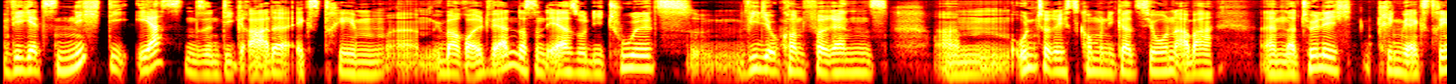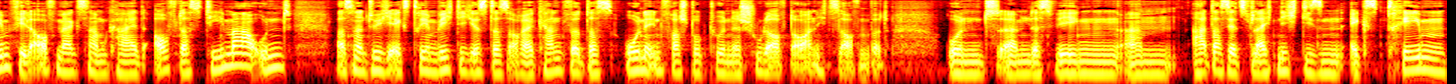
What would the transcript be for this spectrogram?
wir jetzt nicht die ersten sind, die gerade extrem ähm, überrollt werden. Das sind eher so die Tools, Videokonferenz, ähm, Unterrichtskommunikation, aber ähm, natürlich kriegen wir extrem viel Aufmerksamkeit auf das Thema und was natürlich extrem wichtig ist, dass auch erkannt wird, dass ohne Infrastruktur in der Schule auf Dauer nichts laufen wird. Und ähm, deswegen ähm, hat das jetzt vielleicht nicht diesen extremen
